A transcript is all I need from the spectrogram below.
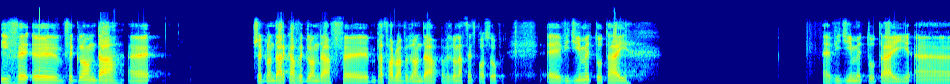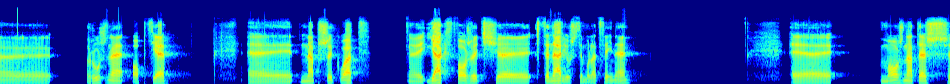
I wy, wygląda, przeglądarka wygląda, w, platforma wygląda, wygląda w ten sposób. Widzimy tutaj E, widzimy tutaj e, różne opcje. Na przykład, jak stworzyć scenariusz symulacyjny. Można też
